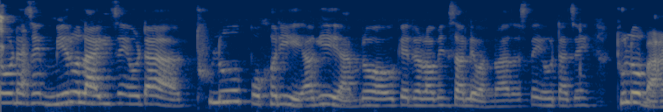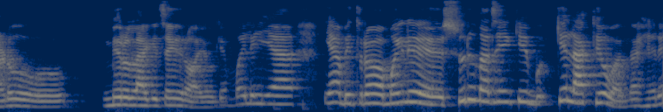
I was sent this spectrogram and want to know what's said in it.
एउटा चाहिँ मेरो लागि चाहिँ एउटा ठुलो पोखरी अघि हाम्रो के अरे रविन सरले भन्नुभयो जस्तै एउटा चाहिँ ठुलो भाँडो मेरो लागि चाहिँ रह्यो क्या मैले यहाँ यहाँभित्र मैले सुरुमा चाहिँ के के लाग्थ्यो भन्दाखेरि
